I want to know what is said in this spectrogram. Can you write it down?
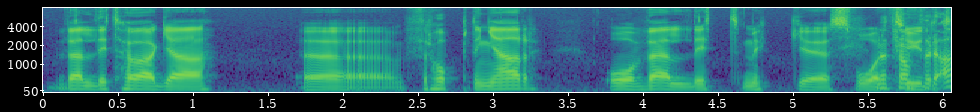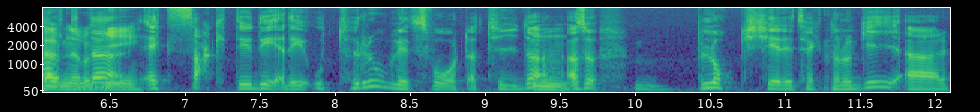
väldigt höga eh, förhoppningar och väldigt mycket svårtydd terminologi. Där, exakt, det är ju det. Det är otroligt svårt att tyda. Mm. Alltså, blockkedjeteknologi är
